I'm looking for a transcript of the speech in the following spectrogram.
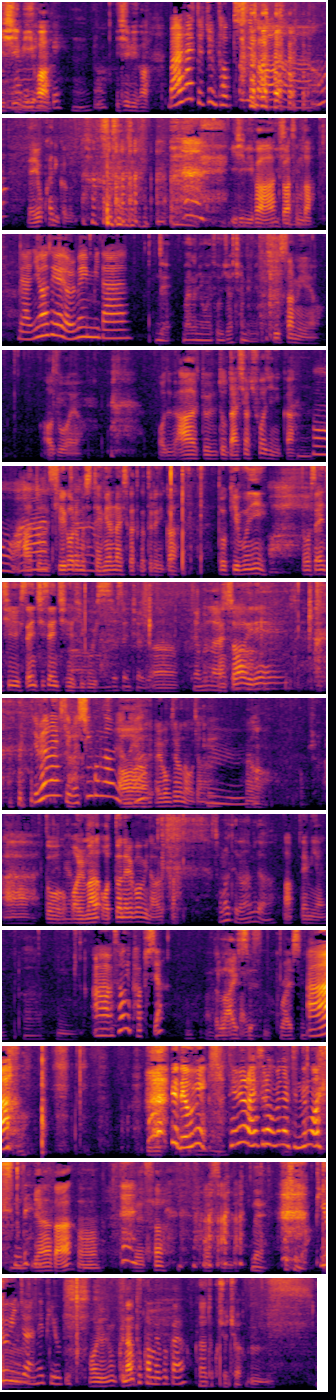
22화. 음. 어. 22화. 말할 때좀 겹치지 마. 내 욕하니까 그래. 22화 좋았습니다. 네, 안녕하세요. 열매입니다. 네, 맑은 영혼 소유자 참입니다. 73이에요. 어두워요. 어두 아, 또, 또 날씨가 추워지니까. 음. 어, 아또길 걸으면서 데미안 라이스 같은 거 들으니까 또 기분이 와. 또 센치, 센치, 센치해지고 있어. 완전 센치하죠. 어. I'm 라이스. sorry. 데미안 라이스 이번 신곡 나오지 않아요? 어, 앨범 새로 나오잖아. 음. 어. 아, 또 얼마 어떤 앨범이 나올까? 정말 대단합니다. 밥 데미안. 아, 음. 아, 성이 밥씨야? 아, 라이스, 라이스. 아. 어. 그 내용이 데미안 라이스라고 맨날 듣는 것 같은데. 미안하다. 어. 그래서 그렇습니다. 네, 좋습니다. B.o.B인 줄 알았네, B.o.B. 어, 요즘 근황 토크 한번 해볼까요? 근황 토크 좋죠. 음.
